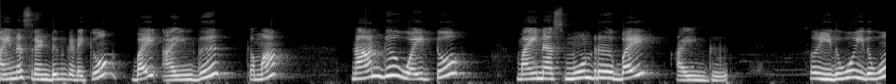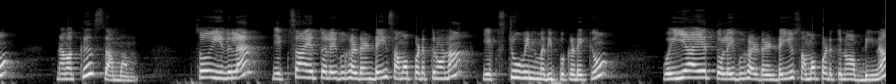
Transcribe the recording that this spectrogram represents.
மைனஸ் ரெண்டுன்னு கிடைக்கும் பை ஐந்து. கமா நான்கு ஒய் டூ மைனஸ் மூன்று பை ஐந்து. ஸோ இதுவும் இதுவும் நமக்கு சமம். ஸோ இதில் எக்ஸ் ஆயத்தொலைவுகள் ரெண்டையும் சமப்படுத்தணும்னா எக்ஸ் டூவின் மதிப்பு கிடைக்கும். ஒய்யாய தொலைவுகள் ரெண்டையும் சமப்படுத்தணும் அப்படின்னா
